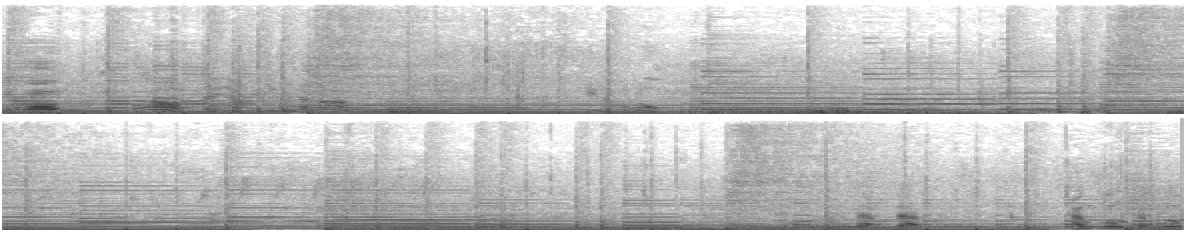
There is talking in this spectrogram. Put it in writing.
นี่ครับ ครับครับทำกุ้งครับกุ้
